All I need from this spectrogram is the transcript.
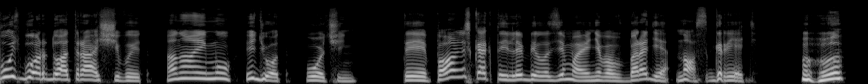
Пусть бороду отращивает. Она ему идет очень. Ты помнишь, как ты любила зимой у него в бороде нос греть? Ага.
